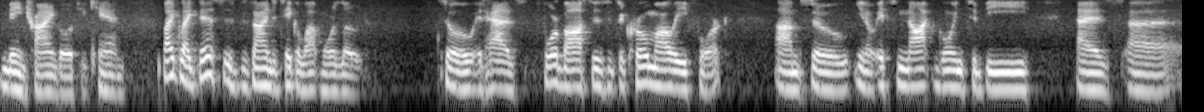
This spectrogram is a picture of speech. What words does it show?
main triangle if you can. Bike like this is designed to take a lot more load. So it has four bosses. It's a chromoly fork. Um, so you know it's not going to be as uh,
